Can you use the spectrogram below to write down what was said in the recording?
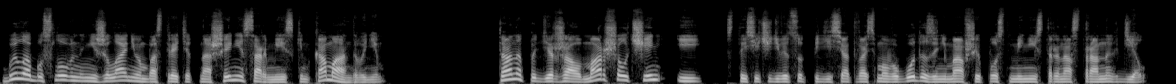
было обусловлено нежеланием обострять отношения с армейским командованием. Тана поддержал маршал Чень И, с 1958 года занимавший пост министра иностранных дел,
